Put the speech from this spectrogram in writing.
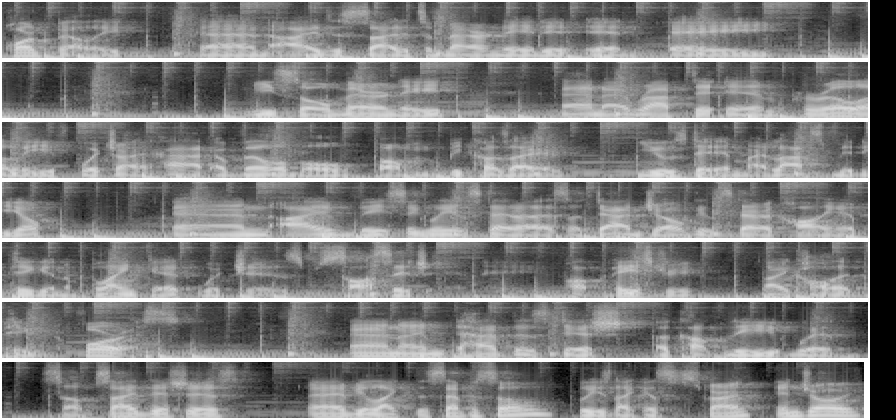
pork belly and I decided to marinate it in a miso marinade and I wrapped it in perilla leaf, which I had available um, because I used it in my last video. And I basically, instead of, as a dad joke, instead of calling it pig in a blanket, which is sausage in a puff pastry, I call it pig in a forest. And I had this dish accompanied with some side dishes. And if you like this episode, please like and subscribe. Enjoy.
